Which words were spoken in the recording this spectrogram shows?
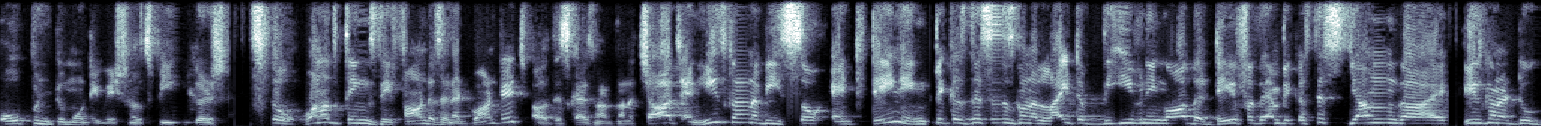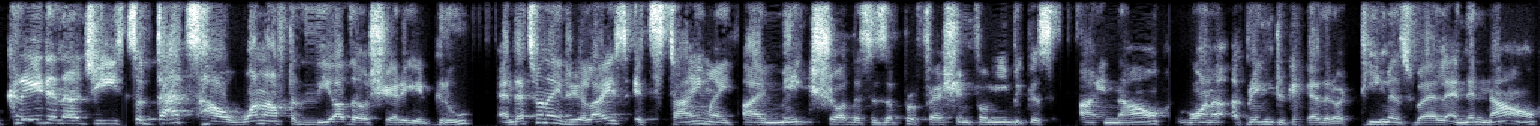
open to motivational speakers. So one of the things they found as an advantage, oh, this guy's not going to charge and he's going to be so entertaining because this is going to light up the evening or the day for them because this young guy, he's going to do great energy. So that's how one after the other, Sherry, it grew. And that's when I realized it's time I, I make sure this is a profession for me because I now want to bring together a team as well. And then now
